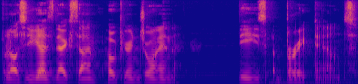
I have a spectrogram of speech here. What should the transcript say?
but I'll see you guys next time. Hope you're enjoying these breakdowns.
